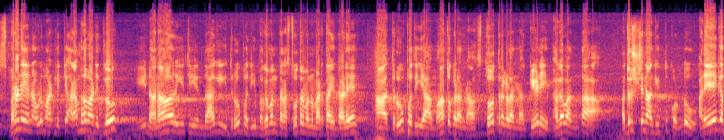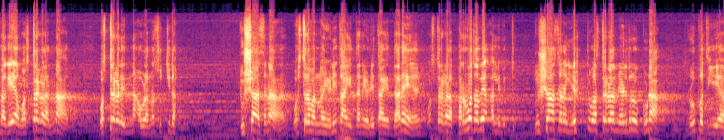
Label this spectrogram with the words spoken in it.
ಸ್ಮರಣೆಯನ್ನು ಅವಳು ಮಾಡಲಿಕ್ಕೆ ಆರಂಭ ಮಾಡಿದ್ಲು. ಈ ನಾನಾ ರೀತಿಯಿಂದಾಗಿ ದ್ರೌಪದಿ ಭಗವಂತನ ಸ್ತೋತ್ರವನ್ನು ಮಾಡ್ತಾ ಇದ್ದಾಳೆ. ಆ ದ್ರೌಪದಿಯ ಮಾತುಗಳನ್ನು, ಸ್ತೋತ್ರಗಳನ್ನು ಕೇಳಿ ಭಗವಂತ ಅದೃಶ್ಯನಾಗಿದ್ದುಕೊಂಡು ಅನೇಕ ಬಗೆಯ ವಸ್ತ್ರಗಳನ್ನು, ವಸ್ತ್ರಗಳಿಂದ ಅವಳನ್ನು ಸುತ್ತಿದ. ದುಶಾಸನ ವಸ್ತ್ರವನ್ನು ಎಳಿತಾ ಇದ್ದಾನೆ ಎಳಿತಾ ಇದ್ದಾನೆ. ವಸ್ತ್ರಗಳ ಪರ್ವತವೇ ಅಲ್ಲಿ ಬಿತ್ತು. ದುಶಾಸನ ಎಷ್ಟು ವಸ್ತ್ರಗಳನ್ನು ಎಳೆದರೂ ಕೂಡ ದ್ರೌಪದಿಯ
